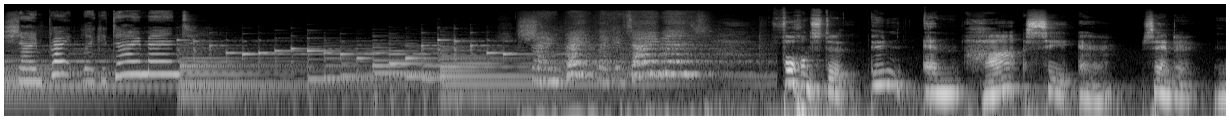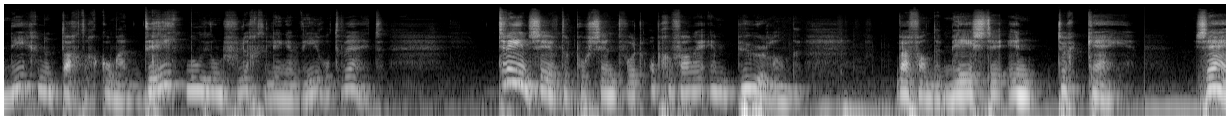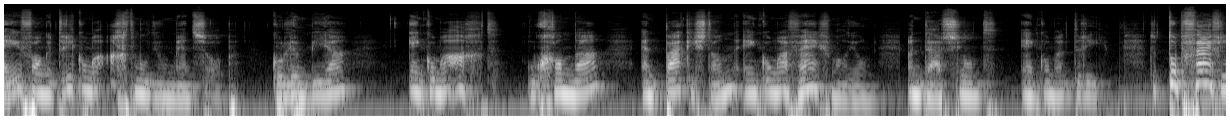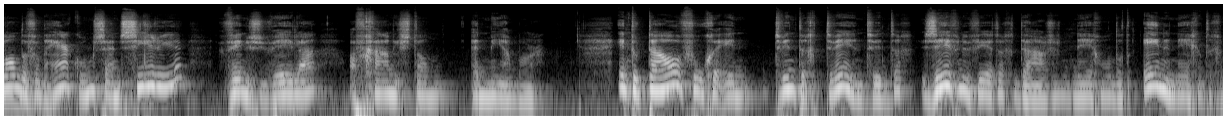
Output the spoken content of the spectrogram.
Shine bright like a diamond. Shine bright like a diamond. Volgens de UNHCR zijn er 89,3 miljoen vluchtelingen wereldwijd. 72% wordt opgevangen in buurlanden, waarvan de meeste in Turkije. Zij vangen 3,8 miljoen mensen op. Colombia 1,8, Oeganda en Pakistan 1,5 miljoen en Duitsland 1,3. De top 5 landen van herkomst zijn Syrië, Venezuela, Afghanistan en Myanmar. In totaal vroegen in 2022 47.991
